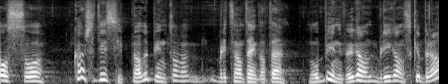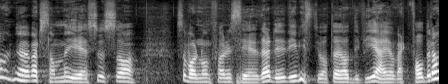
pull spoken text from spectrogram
Og så Kanskje disiplene hadde begynt å blitt sånn, tenkt at nå begynner vi å bli ganske bra. Vi har vært sammen med Jesus, og så var det noen fariseere der. De, de, visste jo at ja, vi er jo i hvert fall bra.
